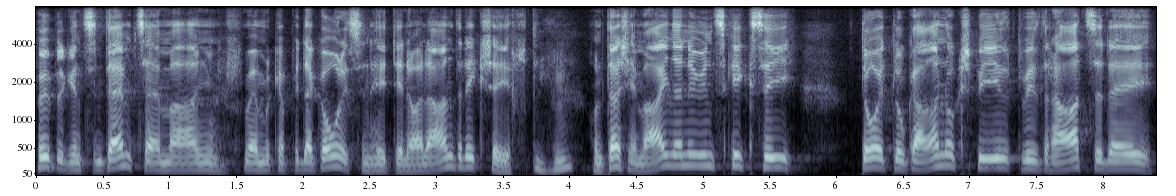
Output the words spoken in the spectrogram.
übrigens in dem Zusammenhang, wenn wir bei den Goalies sind, hätte ich noch eine andere Geschichte. Mhm. Und das war im 91 gewesen. Da hat Lugano gespielt, weil der HCD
